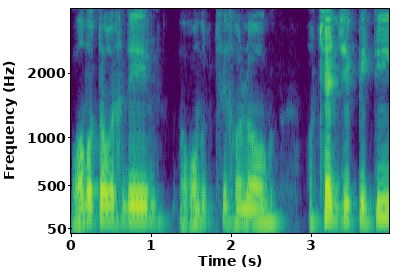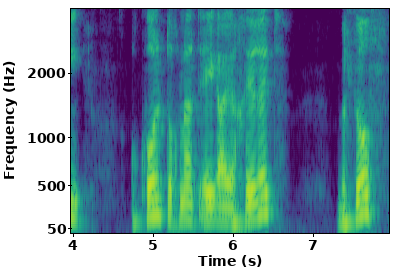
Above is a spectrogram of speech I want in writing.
רובוט עורך דין, או רובוט פסיכולוג, או צ'אט GPT, או כל תוכנת AI אחרת. בסוף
